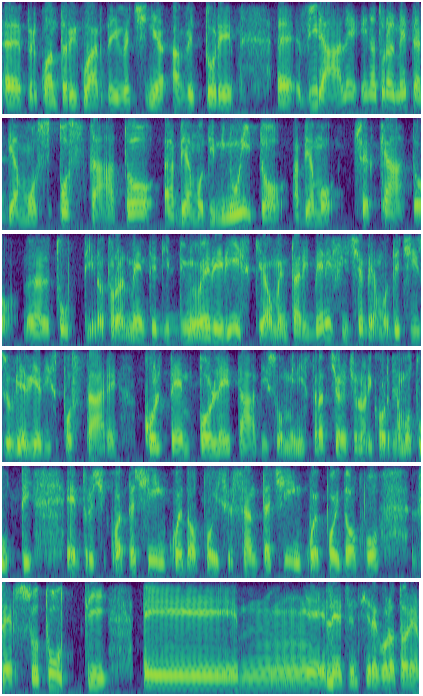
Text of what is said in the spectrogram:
eh, per quanto riguarda i vaccini a, a vettore eh, virale e naturalmente abbiamo spostato, abbiamo diminuito abbiamo cercato eh, tutti naturalmente di diminuire i rischi e aumentare i benefici, abbiamo deciso via via di spostare col tempo l'età di somministrazione, ce lo ricordiamo tutti, entro i 55, dopo i 65, poi dopo verso tutti e mh, mm, le agenzie regolatorie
